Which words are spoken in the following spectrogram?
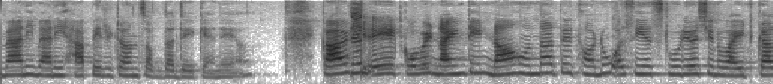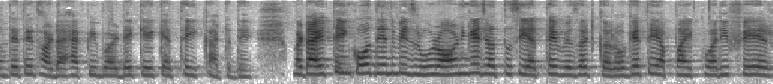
many many happy returns of the day ਕਹਿੰਦੇ ਆ। ਕਾਸ਼ ਇਹ ਕੋਵਿਡ 19 ਨਾ ਹੁੰਦਾ ਤੇ ਤੁਹਾਨੂੰ ਅਸੀਂ ਇਸ ਸਟੂਡੀਓ 'ਚ ਇਨਵਾਈਟ ਕਰਦੇ ਤੇ ਤੁਹਾਡਾ ਹੈਪੀ ਬਰਥਡੇ ਕੇਕ ਇੱਥੇ ਹੀ ਕੱਟਦੇ ਬਟ ਆਈ ਥਿੰਕ ਉਹ ਦਿਨ ਵੀ ਜ਼ਰੂਰ ਆਉਣਗੇ ਜਦ ਤੁਸੀਂ ਇੱਥੇ ਵਿਜ਼ਿਟ ਕਰੋਗੇ ਤੇ ਆਪਾਂ ਇੱਕ ਵਾਰੀ ਫੇਰ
